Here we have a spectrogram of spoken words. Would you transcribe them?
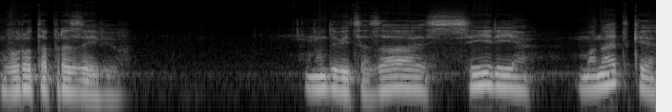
ворота призивів? Ну, дивіться, за сірі монетки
